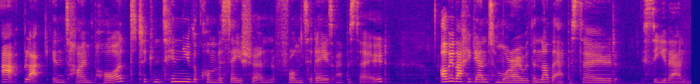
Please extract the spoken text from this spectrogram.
at Black in Time Pod to continue the conversation from today's episode. I'll be back again tomorrow with another episode. See you then.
